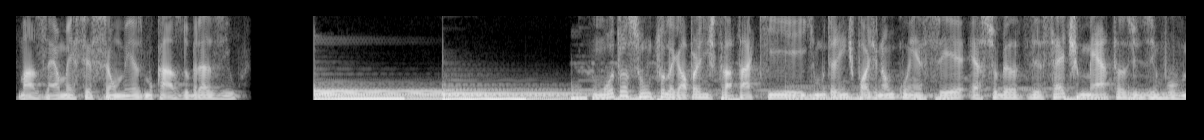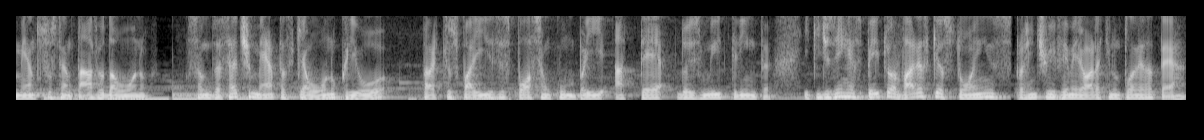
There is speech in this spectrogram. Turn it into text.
mas é uma exceção mesmo o caso do Brasil. Um outro assunto legal para a gente tratar aqui e que muita gente pode não conhecer é sobre as 17 metas de desenvolvimento sustentável da ONU. São 17 metas que a ONU criou para que os países possam cumprir até 2030 e que dizem respeito a várias questões para a gente viver melhor aqui no planeta Terra,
